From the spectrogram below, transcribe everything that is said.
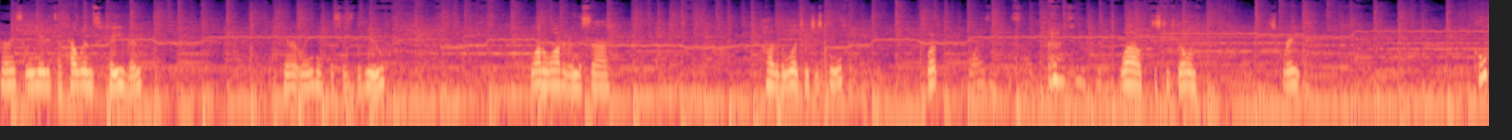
Alright, so we made it to Helen's Haven. Apparently, if this is the view. A lot of water in this uh, part of the woods, which is cool. What? Water's on this side too. excuse me. Wow, just keeps going. Great. Cool.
